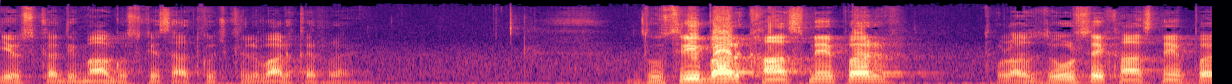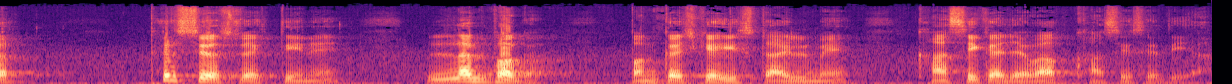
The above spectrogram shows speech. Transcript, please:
ये उसका दिमाग उसके साथ कुछ खिलवाड़ कर रहा है। दूसरी बार खांसने पर थोड़ा ज़ोर से खांसने पर फिर से उस व्यक्ति ने लगभग पंकज के ही स्टाइल में खांसी का जवाब खांसी से दिया।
